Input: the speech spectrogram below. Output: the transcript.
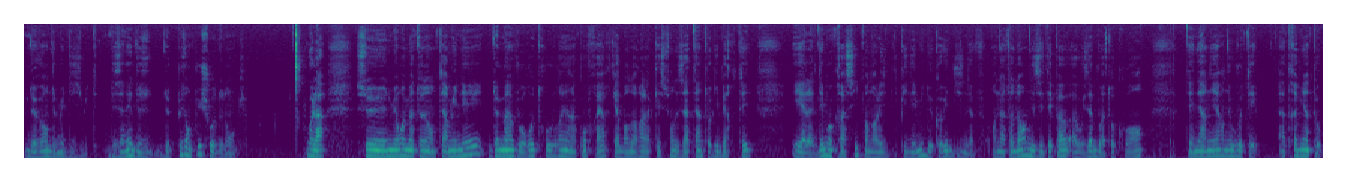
devant 2018. Des années de, de plus en plus chaudes donc. Voilà, ce numéro est maintenant terminé. Demain, vous retrouverez un confrère qui abordera la question des atteintes aux libertés et à la démocratie pendant l'épidémie de Covid-19. En attendant, n'hésitez pas à vous abonner au courant des dernières nouveautés. A très bientôt.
